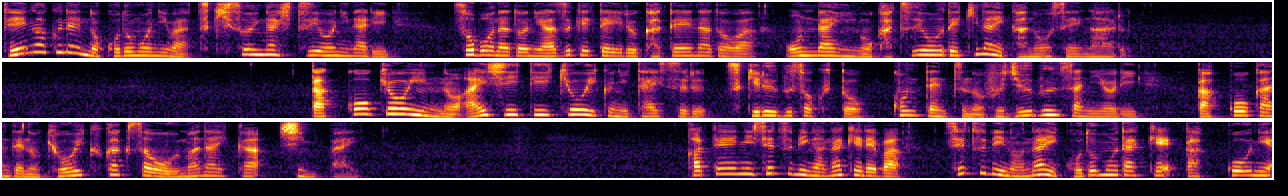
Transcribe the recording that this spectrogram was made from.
低学年の子どもには付き添いが必要になり祖母などに預けている家庭などはオンラインを活用できない可能性がある。学校教員の ICT 教育に対するスキル不足とコンテンツの不十分さにより学校間での教育格差を生まないか心配。家庭に設備がなければ設備のない子どもだけ学校に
